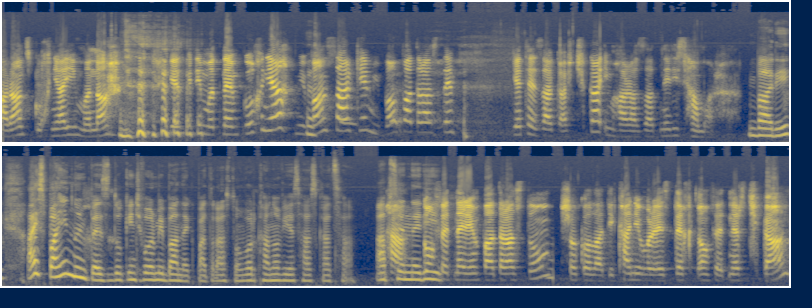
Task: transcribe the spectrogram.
առանց կուխնյայի մնալ։ Ես պիտի մտնեմ կուխնյա, մի բան սարքեմ, մի բան պատրաստեմ, եթե զակաշ չկա իմ հարազատներիս համար։ Բարի, այս պահին նույնպես դուք ինչ որ մի բան եք պատրաստում, որքանով ես հասկացա։ Ափսենների կոնֆետներ եմ պատրաստում, շոկոլադի, քանի որ այստեղ կոնֆետներ չկան։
